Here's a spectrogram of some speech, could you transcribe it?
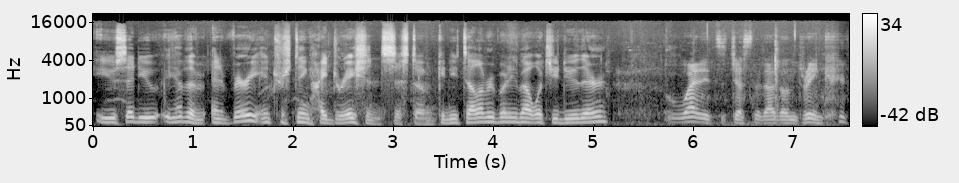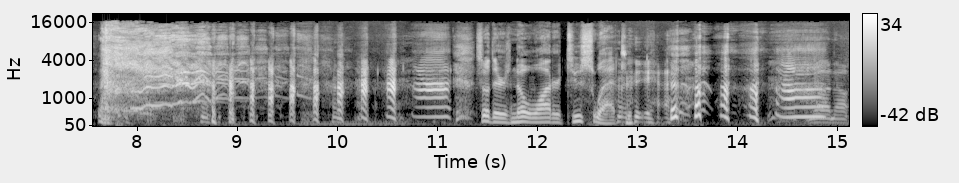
you said you, you have a, a very interesting hydration system. Can you tell everybody about what you do there? Well, it's just that I don't drink. so there's no water to sweat. no, no.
